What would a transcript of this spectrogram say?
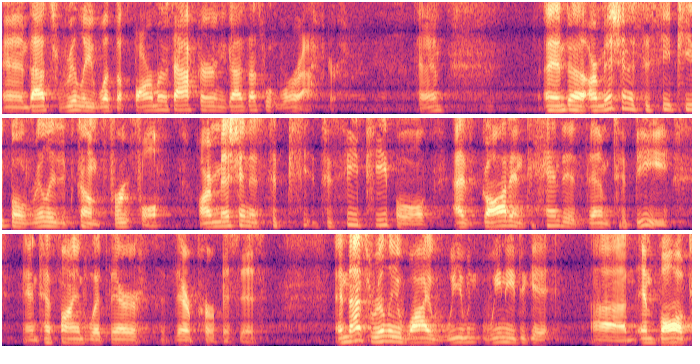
And that's really what the farmer's after. And you guys, that's what we're after. Okay? And uh, our mission is to see people really to become fruitful. Our mission is to, to see people as God intended them to be and to find what their, their purpose is. And that's really why we, we need to get um, involved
